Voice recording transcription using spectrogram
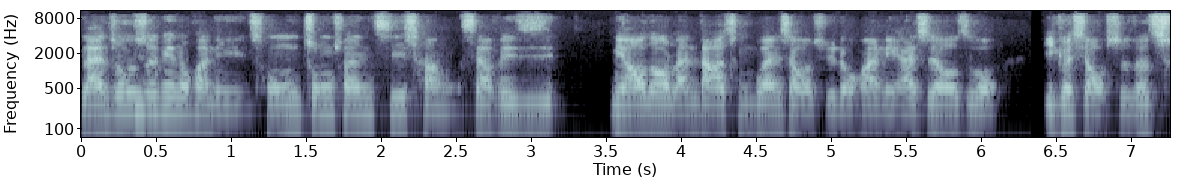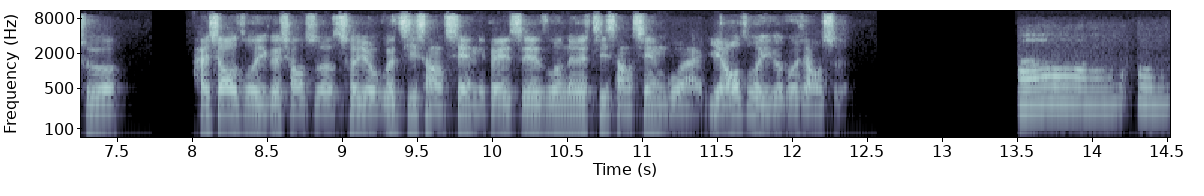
兰州这边的话，你从中山机场下飞机，你要到兰大城关校区的话，你还是要坐一个小时的车，还是要坐一个小时的车。有个机场线，你可以直接坐那个机场线过来，也要坐一个多小时。哦哦，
